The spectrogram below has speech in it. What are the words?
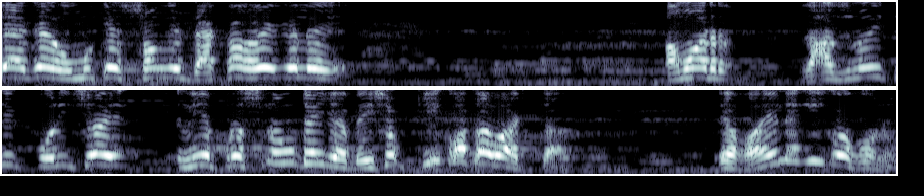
জায়গায় অমুকের সঙ্গে দেখা হয়ে গেলে আমার রাজনৈতিক পরিচয় নিয়ে প্রশ্ন উঠে যাবে। এসব কি কথাবার্তা? এ হয় নাকি কখনো?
